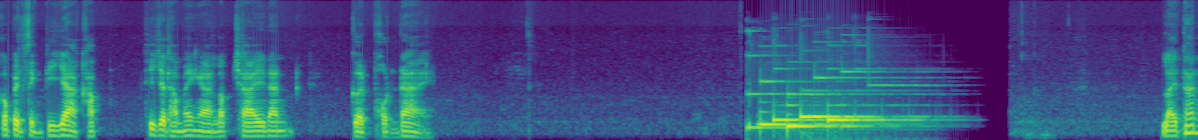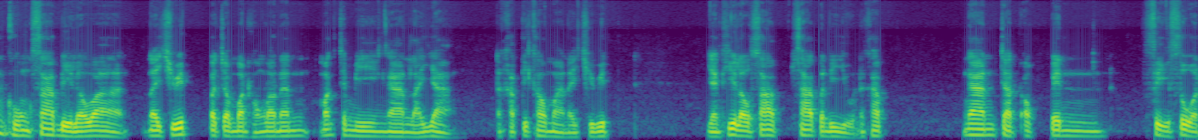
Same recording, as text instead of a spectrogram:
ก็เป็นสิ่งที่ยากครับ ที่จะทำให้งานรับใช้นั้นเกิดผลได้ หลายท่านคงทราบดีแล้วว่าในชีวิตประจำวันของเรานั้นมักจะมีงานหลายอย่างนะครับที่เข้ามาในชีวิต อย่างที่เราทราบทราบกันดีอยู่นะครับ งานจัดออกเป็น 4 ส่วน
